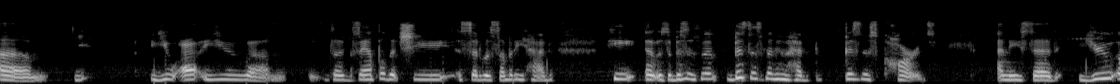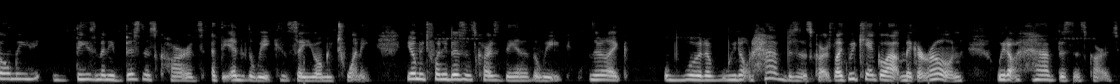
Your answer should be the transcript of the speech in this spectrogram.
Um, you you, uh, you um, the example that she said was somebody had he it was a businessman businessman who had business cards and he said, "You owe me these many business cards at the end of the week." And say you owe me twenty. You owe me twenty business cards at the end of the week. And they're like, "We don't have business cards. Like we can't go out and make our own. We don't have business cards."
